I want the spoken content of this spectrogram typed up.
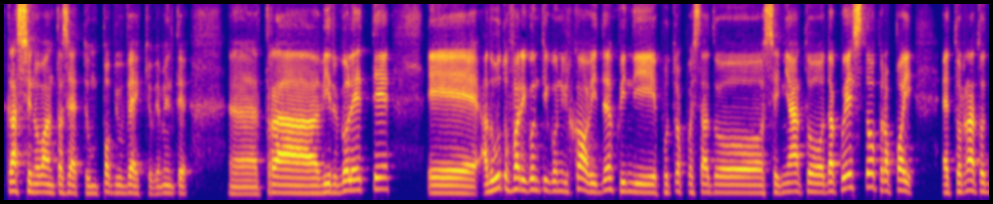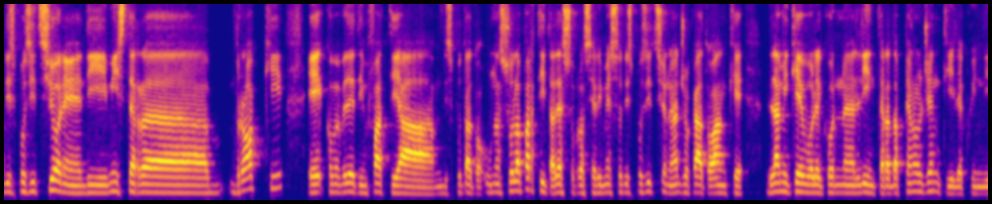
classe 97, un po' più vecchio ovviamente, eh, tra virgolette. E ha dovuto fare i conti con il Covid, quindi purtroppo è stato segnato da questo, però poi è tornato a disposizione di mister uh, Brocchi e come vedete infatti ha disputato una sola partita, adesso però si è rimesso a disposizione, ha giocato anche l'amichevole con l'Inter ad Appiano Gentile, quindi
